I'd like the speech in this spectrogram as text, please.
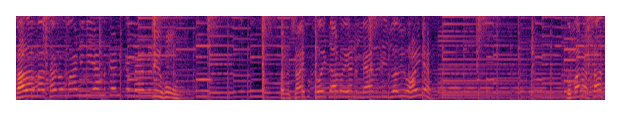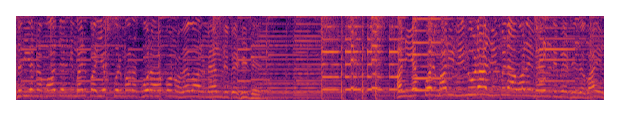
કાળા માથાનું માનવી એમ કે કે મેલડી હું? પણ સાહેબ, કોઈ દાડો એને મેલડી જોયું હોય ને, તો મારા સાસરી સાસરિયાના ની મારી પાસે એક કોઈ મારા ગોરા આપવાનો વ્યવહાર મેલડી બેઠી છે. અને એક કોઈ મારી લીલુડા લીમડા વાળી મેલડી બેઠી છે, ભાઈ.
